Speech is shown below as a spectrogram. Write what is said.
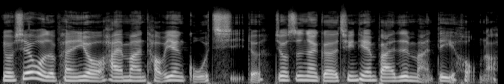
有些我的朋友还蛮讨厌国旗的，就是那个青天白日满地红啦。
